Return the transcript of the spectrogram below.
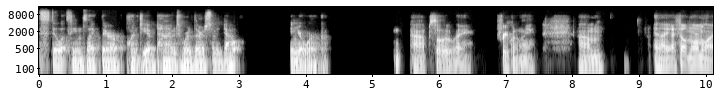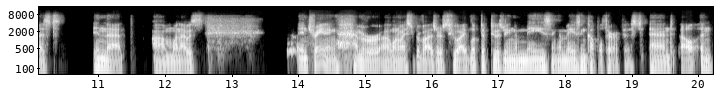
still it seems like there are plenty of times where there's some doubt in your work. Absolutely. Frequently. Um, and I, I, felt normalized in that um, when i was in training i remember uh, one of my supervisors who i looked up to as being an amazing amazing couple therapist. And I'll, and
